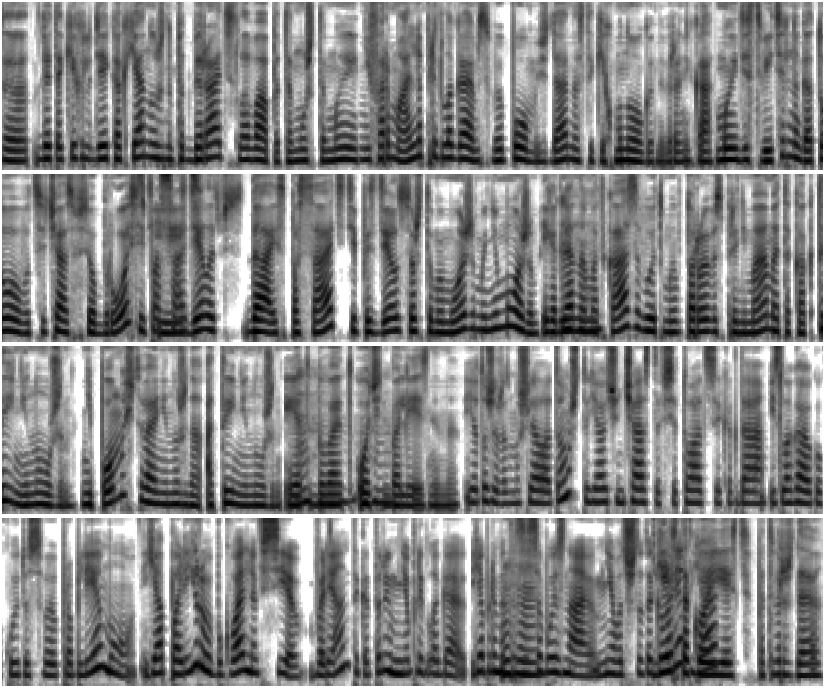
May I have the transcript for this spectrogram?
э, для таких людей, как я, нужно подбирать слова, потому что мы неформально предлагаем свою помощь, да, нас таких много наверняка. Мы действительно готовы вот сейчас все бросить спасать. и сделать, да, и спасать, типа сделать все, что мы можем и не можем. И когда угу. нам отказывают, мы порой воспринимаем это как ты не нужен, не помощь твоя не нужна, а ты не нужен. И это бывает очень болезненно. Я тоже размышляла о том, что я очень часто в ситуации, когда излагаю какую-то свою проблему, я парирую буквально все варианты, которые мне предлагают. Я прям это за собой знаю. Мне вот что-то говорят. Есть такое, я... есть, подтверждаю.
